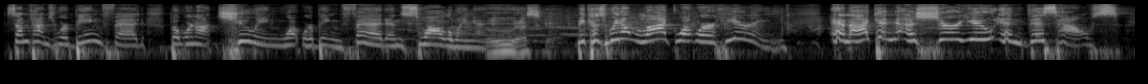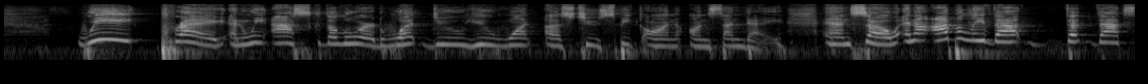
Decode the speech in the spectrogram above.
sometimes we're being fed, but we're not chewing what we're being fed and swallowing it. Ooh, that's good. Because we don't like what we're hearing. And I can assure you in this house, we pray and we ask the Lord, what do you want us to speak on on Sunday? And so, and I, I believe that that that's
